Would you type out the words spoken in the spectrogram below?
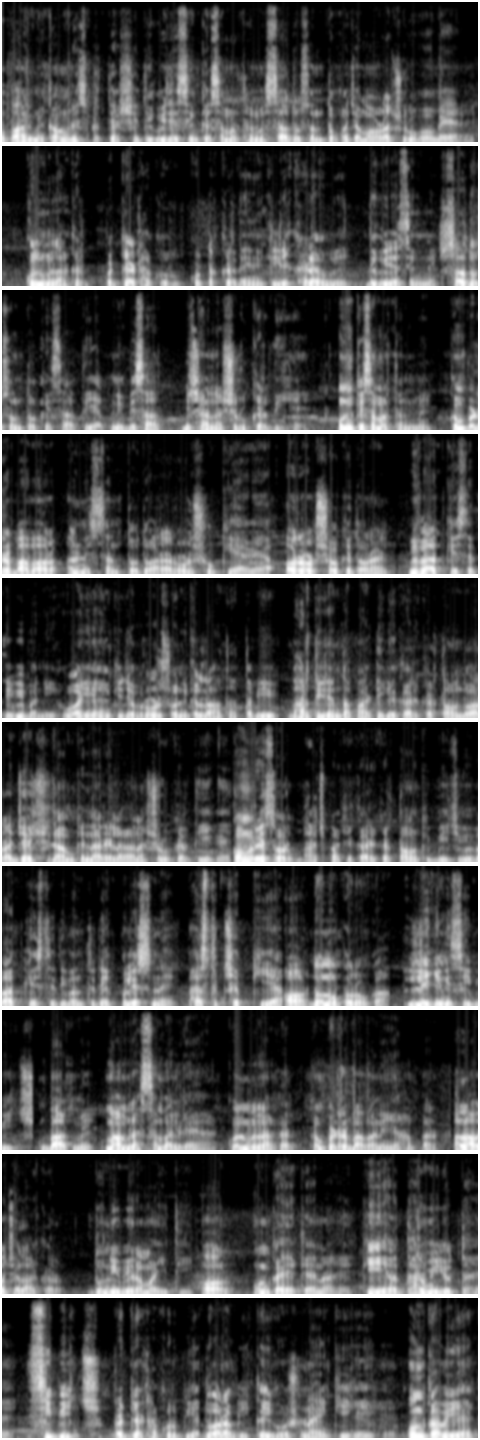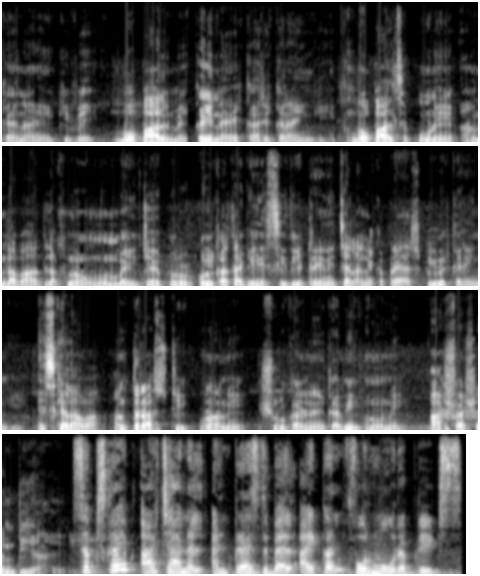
भोपाल में कांग्रेस प्रत्याशी दिग्विजय सिंह के समर्थन में साधु संतों का जमावड़ा शुरू हो गया है। कुल मिलाकर प्रज्ञा ठाकुर को टक्कर देने के लिए खड़े हुए दिग्विजय सिंह ने साधु संतों के साथ ही अपनी बिसात बिछाना शुरू कर दी है। उनके समर्थन में कंप्यूटर बाबा और अन्य संतों द्वारा रोड शो किया गया और रोड शो के दौरान विवाद की स्थिति भी बनी। हुआ यह है कि जब रोड शो निकल रहा था, तभी भारतीय जनता पार्टी के कार्यकर्ताओं द्वारा जय श्री राम के नारे लगाना शुरू कर दिए गए। कांग्रेस और भाजपा के कार्यकर्ताओं के बीच विवाद की स्थिति बनते देख पुलिस ने हस्तक्षेप किया और दोनों को रोका। लेकिन इसी बीच बाद में मामला संभल गया। कुल मिलाकर कंप्यूटर बाबा ने यहाँ पर अलाव चलाकर धुनी भी रमाई थी और उनका यह कहना है कि यह धर्म युद्ध है। इसी बीच प्रज्ञा ठाकुर भी द्वारा भी कई घोषणाएँ की गई है। उनका भी यह कहना है कि वे भोपाल में कई नए कार्य कराएँगी। भोपाल से पुणे, अहमदाबाद, लखनऊ, मुंबई, जयपुर और कोलकाता के लिए सीधी ट्रेनें चलाने का प्रयास भी वे करेंगी। इसके अलावा अंतर्राष्ट्रीय उड़ानें शुरू करने का भी उन्होंने आश्वासन दिया है। Subscribe our channel and press the bell icon for more updates.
